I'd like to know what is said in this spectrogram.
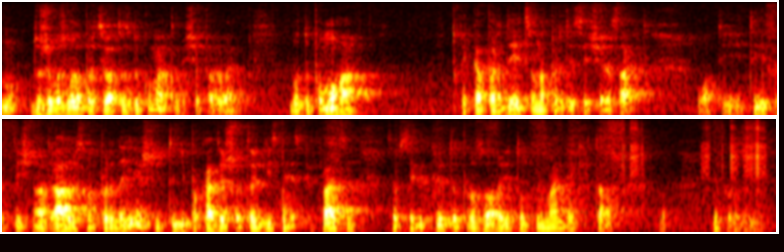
ну, дуже важливо працювати з документами ще паралельно. Бо допомога, яка передається, вона передається через акт. От, і ти фактично адресно передаєш, і тоді показуєш, що це дійсно є співпраця, це все відкрито, прозоро, і тут немає ніяких там ну, непорозумінь.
